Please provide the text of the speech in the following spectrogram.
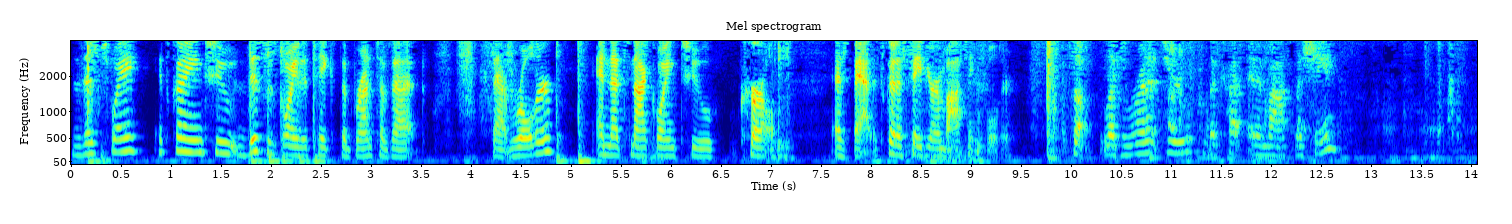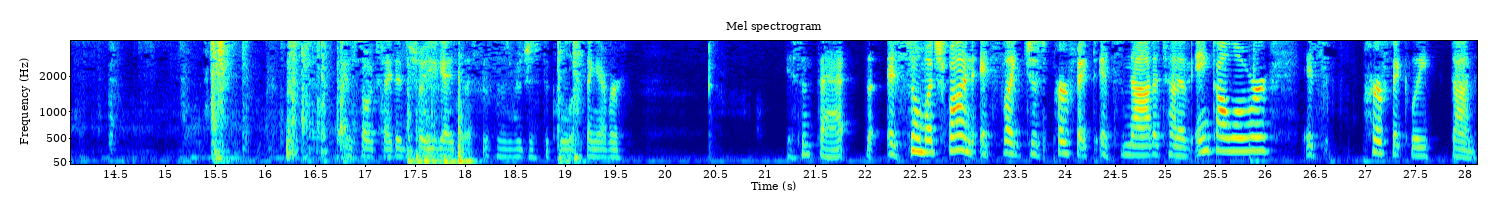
this way, it's going to, this is going to take the brunt of that, that roller, and that's not going to curl as bad. It's going to save your embossing folder. So let's run it through the cut and emboss machine. I'm so excited to show you guys this. This is just the coolest thing ever. Isn't that, it's so much fun. It's like just perfect. It's not a ton of ink all over. It's perfectly done.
